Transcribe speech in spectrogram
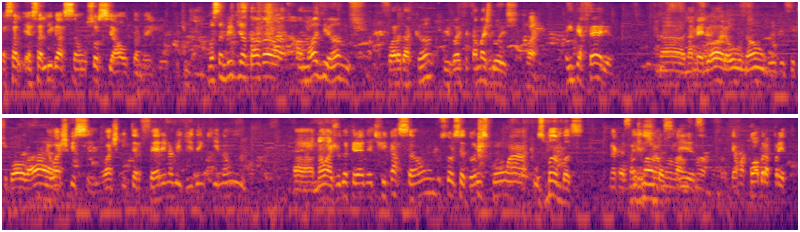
essa, essa ligação social também. Moçambique já estava há nove anos fora da CAN e vai ficar mais dois. Vai. Interfere na, na melhora ou não do, do futebol lá? Eu acho que sim. Eu acho que interfere na medida em que não, ah, não ajuda a criar a identificação dos torcedores com a- os mambas. Né, como são os eles mambas, chamam lá, os mambas, que é uma cobra preta.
